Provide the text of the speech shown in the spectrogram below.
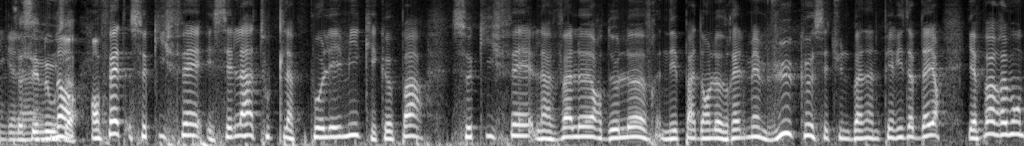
Ça, galérien. c'est nous, non, ça. en fait, ce qui fait, et c'est là toute la polémique quelque part, ce qui fait la valeur de l'œuvre n'est pas dans l'œuvre elle-même, vu que c'est une banane périsable. D'ailleurs, il y a pas vraiment,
